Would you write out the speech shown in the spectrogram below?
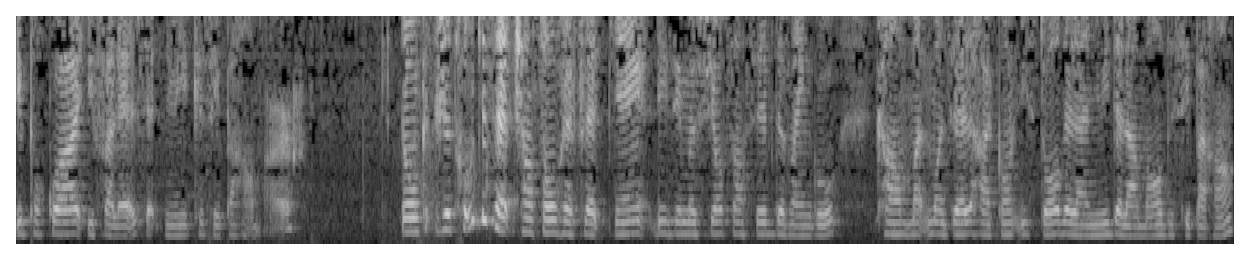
et pourquoi il fallait cette nuit que ses parents meurent. Donc, je trouve que cette chanson reflète bien les émotions sensibles de Van Gogh quand Mademoiselle raconte l'histoire de la nuit de la mort de ses parents.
